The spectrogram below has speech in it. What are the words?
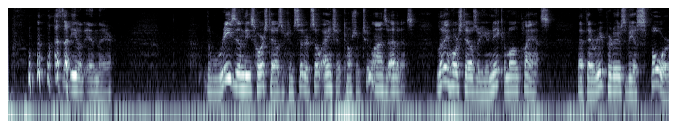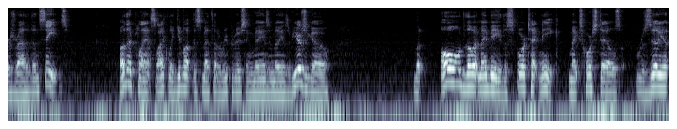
Why is that even in there? The reason these horsetails are considered so ancient comes from two lines of evidence. Living horsetails are unique among plants that they reproduce via spores rather than seeds. Other plants likely give up this method of reproducing millions and millions of years ago, old though it may be, the spore technique makes horsetails resilient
